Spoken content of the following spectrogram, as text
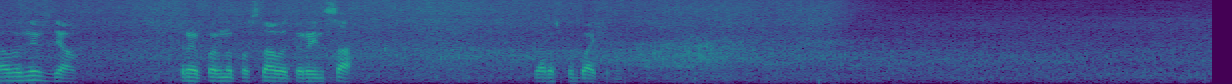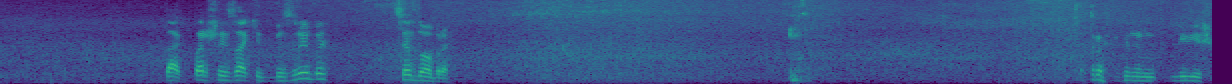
Але не взяв. Треба, певно, поставити рейнса. Зараз побачимо. Так, перший закид без риби. Це добре. Трохи кинемо лівіше.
